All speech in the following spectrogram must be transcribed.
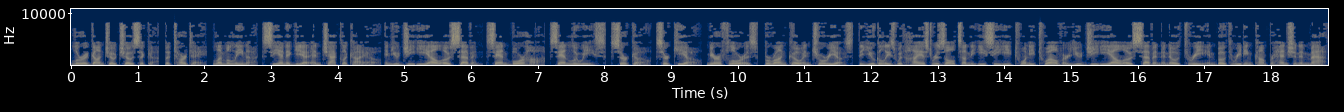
Lurigancho Chosica, Batarte, La Molina, Cieneguilla and Chaclacayo and UGEL-07 San Borja, San Luis, Surco, Surquillo, Miraflores, Barranco and Chorrillos. The Ugalis with highest results on the ECE 2012 are UGEL-07 and 03 in both reading comprehension and math.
